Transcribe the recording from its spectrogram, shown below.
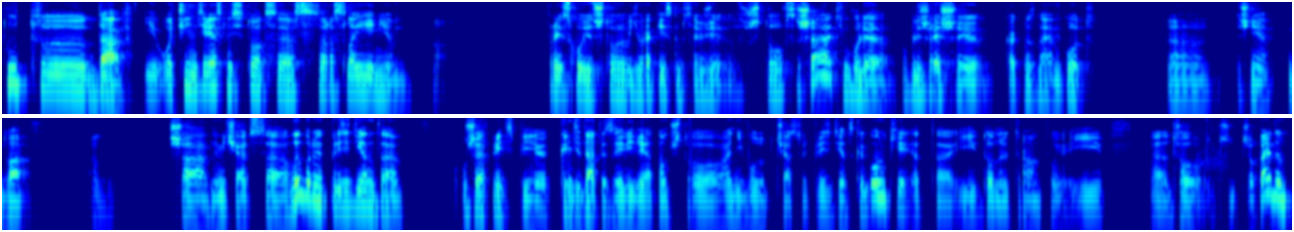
Тут, э, да, и очень интересная ситуация с расслоением а, происходит что в Европейском Союзе, что в США, тем более в ближайшие, как мы знаем, год, э, точнее, два, США намечаются выборы президента. Уже, в принципе, кандидаты заявили о том, что они будут участвовать в президентской гонке. Это и Дональд Трамп, и э, Джо, Джо Байден.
